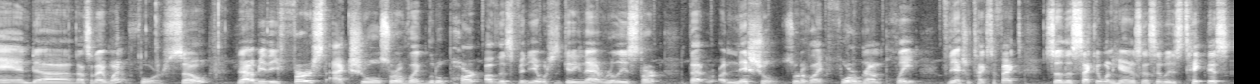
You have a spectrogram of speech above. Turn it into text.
and uh, that's what I went for. So that would be the first actual sort of like little part of this video, which is getting that really start that initial sort of like foreground plate for the actual text effect. So the second one here, I'm just gonna simply just take this,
